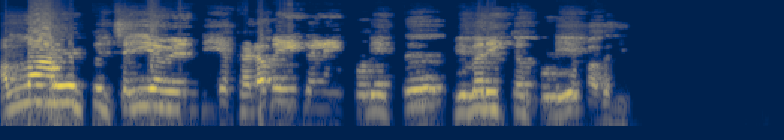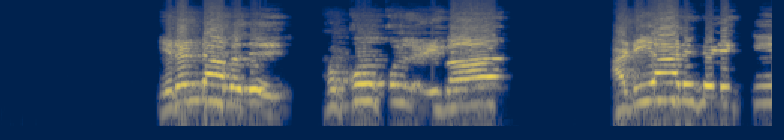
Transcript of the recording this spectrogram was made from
அல்லாஹுக்கு செய்ய வேண்டிய கடமைகளை குறித்து விவரிக்கக்கூடிய பகுதி. இரண்டாவது அடியாறுகளுக்கு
